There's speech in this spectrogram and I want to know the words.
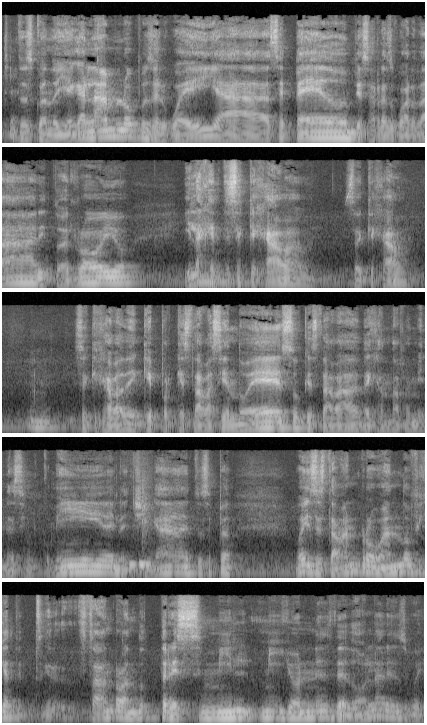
Sí. Entonces cuando llega el AMLO, pues el güey ya hace pedo, empieza a resguardar y todo el rollo. Y la gente se quejaba, güey. Se quejaba. Se quejaba de que por qué estaba haciendo eso, que estaba dejando a familias sin comida y la chingada y todo ese pedo. Güey, se estaban robando, fíjate, estaban robando 3 mil millones de dólares, güey.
